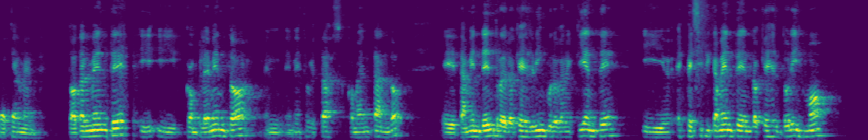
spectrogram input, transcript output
Totalmente, totalmente, y, complemento en, esto que estás comentando, eh, también dentro de lo que es el vínculo con el cliente, y específicamente en lo que es el turismo,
